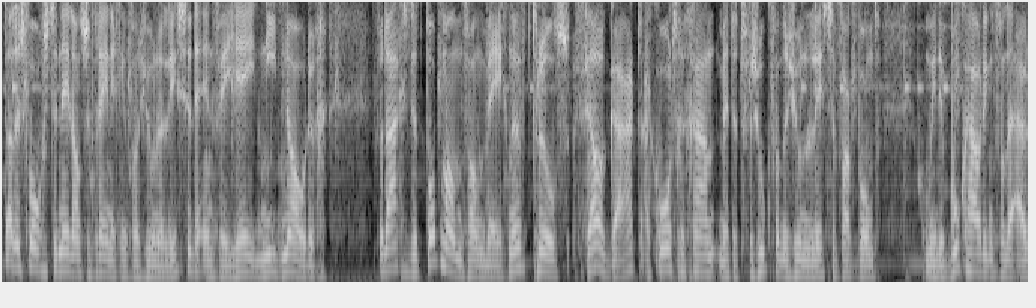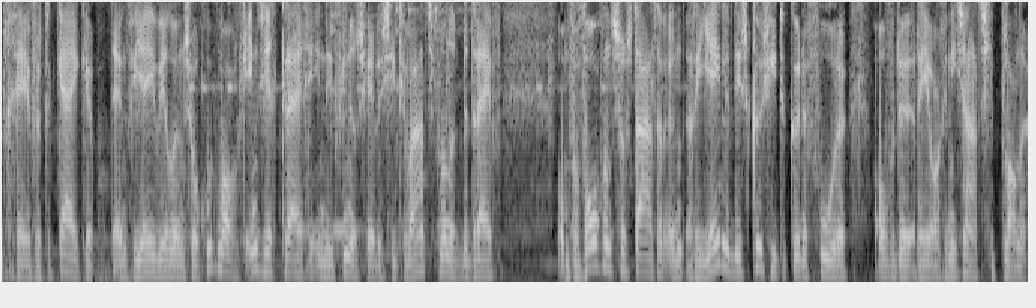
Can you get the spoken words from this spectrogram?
dat is volgens de Nederlandse Vereniging van Journalisten, de NVJ, niet nodig. Vandaag is de topman van Wegener, Truls Velgaard, akkoord gegaan met het verzoek van de journalistenvakbond om in de boekhouding van de uitgever te kijken. De NVJ wil een zo goed mogelijk inzicht krijgen in de financiële situatie van het bedrijf om vervolgens, zo staat er, een reële discussie te kunnen voeren over de reorganisatieplannen.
